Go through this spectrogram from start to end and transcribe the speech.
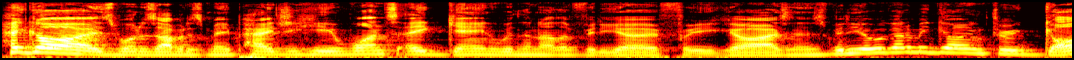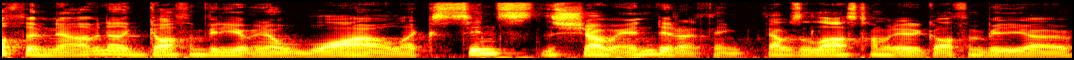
Hey guys, what is up? It is me, Pagey here, once again with another video for you guys. In this video, we're going to be going through Gotham. Now, I haven't done a Gotham video in a while, like since the show ended, I think. That was the last time I did a Gotham video.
